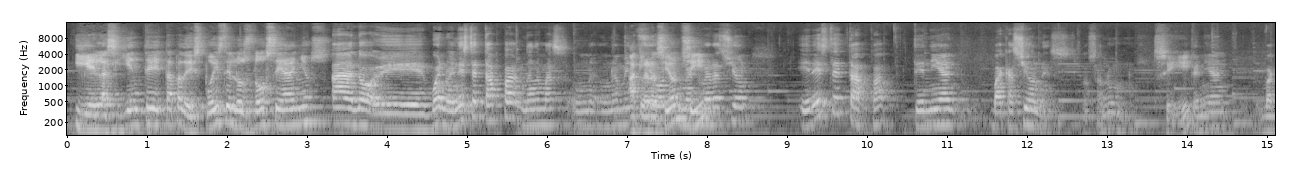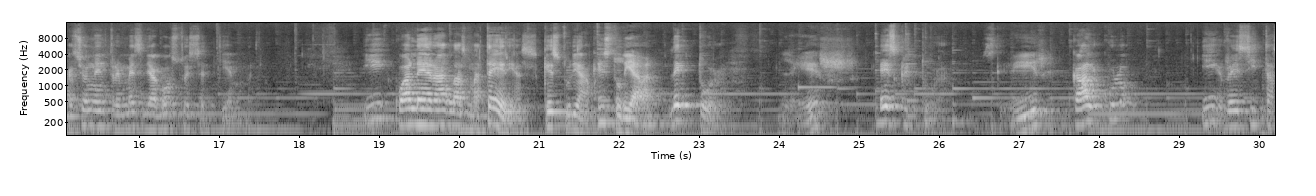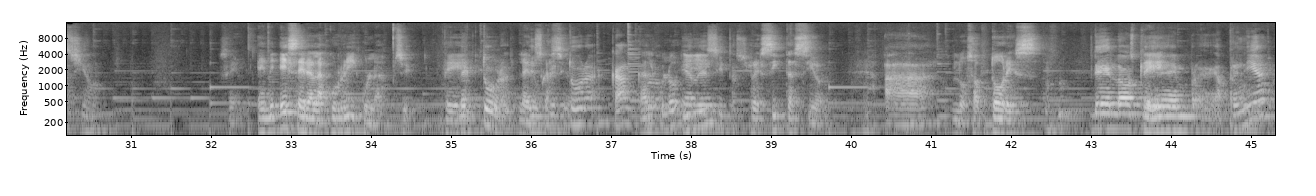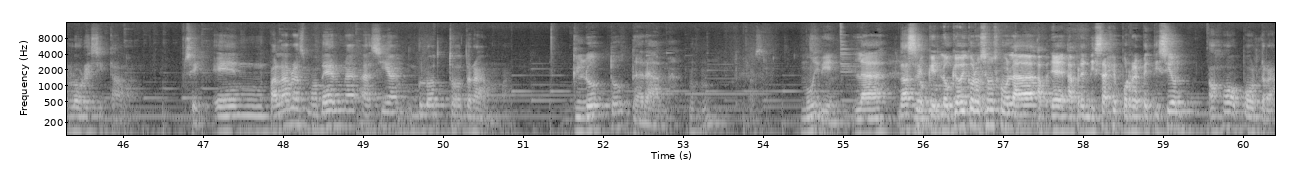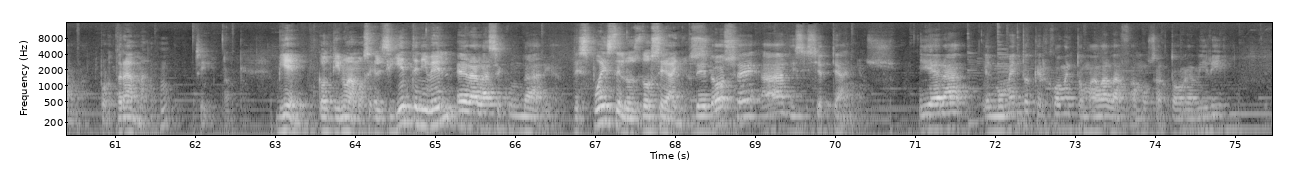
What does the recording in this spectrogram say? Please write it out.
Y en la siguiente etapa, después de los 12 años, Ah, no, eh, bueno, en esta etapa, nada más una, una mención. Aclaración, una sí. aclaración. En esta etapa tenían vacaciones los alumnos. Sí, Tenían vacaciones entre el mes de agosto y septiembre. ¿Y cuáles eran las materias que estudiaban? ¿qué estudiaban? Lectura, Leer, escritura, escribir, cálculo y recitación. sí. En, esa era la currícula Sí. de Lectura, la educación. escritura, cálculo, cálculo y, y recitación. recitación a los autores. De los que De- aprendían, lo recitaban. Sí. En palabras modernas, hacían glotodrama. Glotodrama. Ujú. Muy bien. La, La lo, que, segu- lo que hoy conocemos como la eh, aprendizaje por repetición, Ojo por drama. por drama. Sí. Bien, continuamos. El siguiente nivel, Era la secundaria, después de los 12 años. de 12 a 17 años. Y era el momento que el joven tomaba la famosa toga viril.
